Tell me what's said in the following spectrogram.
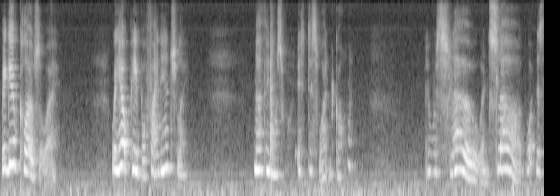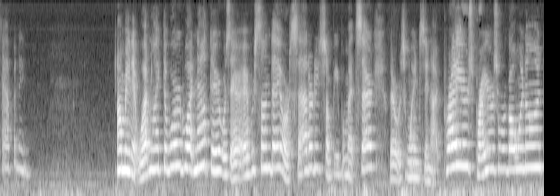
we give clothes away, we help people financially. Nothing was, it just wasn't going. It was slow and slug. What is happening? I mean, it wasn't like the word wasn't out there. It was there every Sunday or Saturday. Some people met Saturday. There was Wednesday night prayers. Prayers were going on.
